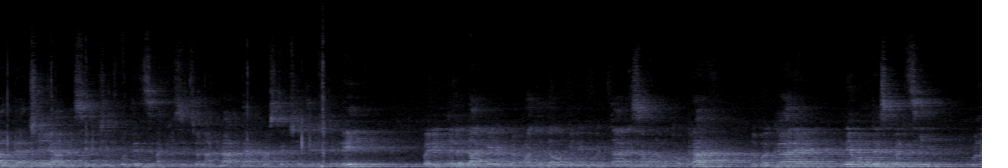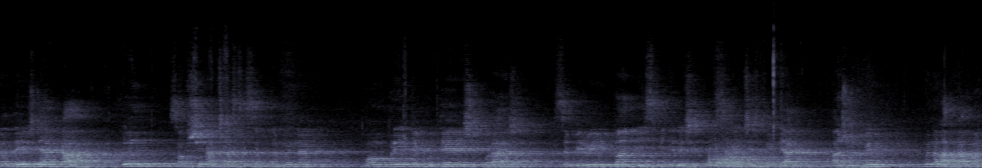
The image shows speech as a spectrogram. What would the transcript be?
De acolo, din partea aceea a bisericii, puteți achiziționa cartea, costă 50 de lei. Părintele, dacă el poate da o binecuvântare sau un autograf, după care ne vom despărți cu nădejdea ca în sau și în această săptămână vom prinde putere și curaj să biruim toate ispitele și cursele acestui veac, ajungând până la capăt,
